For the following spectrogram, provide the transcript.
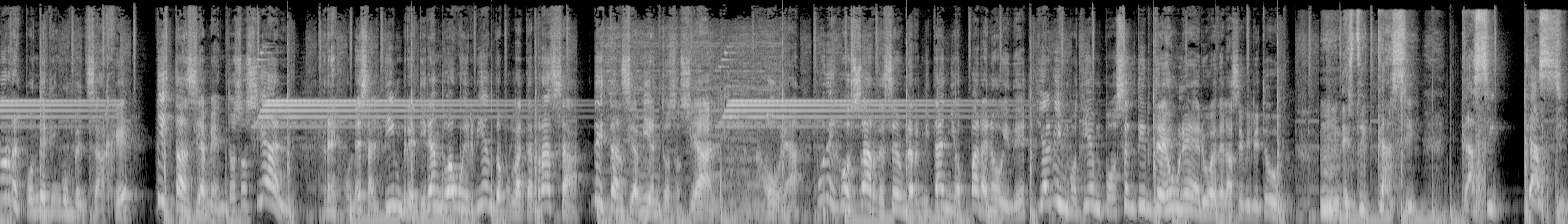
¿No respondés ningún mensaje? Distanciamiento social. ¿Respondés al timbre tirando agua hirviendo por la terraza? Distanciamiento social. Ahora podés gozar de ser un ermitaño paranoide y al mismo tiempo sentirte un héroe de la civilitud. Mm, estoy casi, casi, casi,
